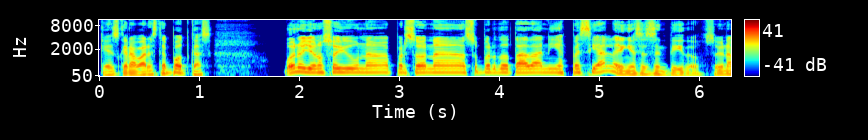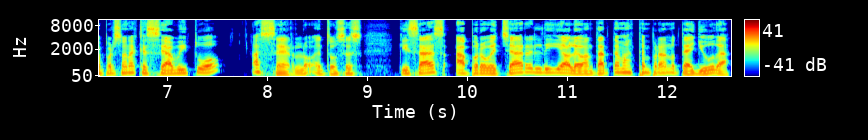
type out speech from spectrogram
que es grabar este podcast. Bueno, yo no soy una persona superdotada ni especial en ese sentido. Soy una persona que se habituó a hacerlo. Entonces, quizás aprovechar el día o levantarte más temprano te ayuda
